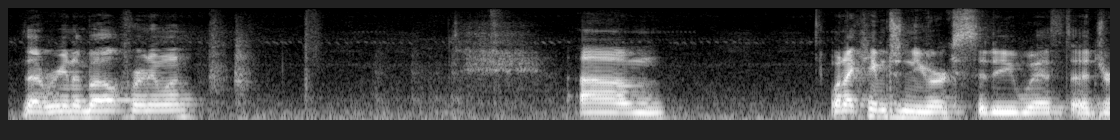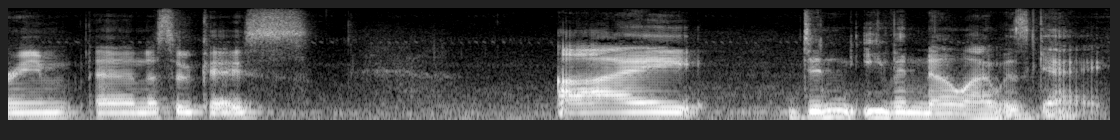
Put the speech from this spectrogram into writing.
Is that ringing a bell for anyone? Um, when I came to New York City with a dream and a suitcase, I didn't even know I was gay.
